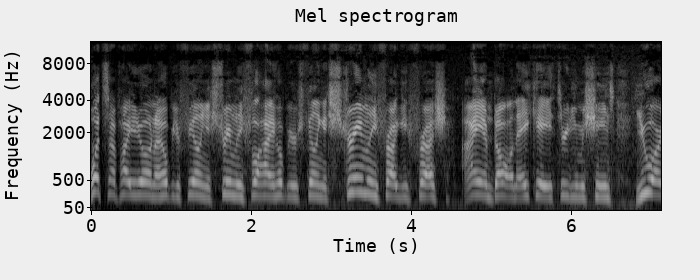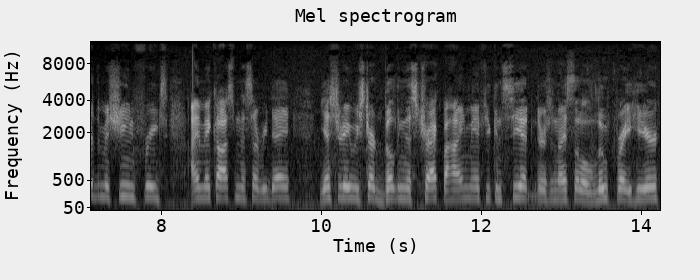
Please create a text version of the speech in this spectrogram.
What's up, how you doing? I hope you're feeling extremely fly. I hope you're feeling extremely froggy fresh. I am Dalton, AKA 3D Machines. You are the machine freaks. I make awesomeness every day. Yesterday we started building this track behind me, if you can see it. There's a nice little loop right here,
